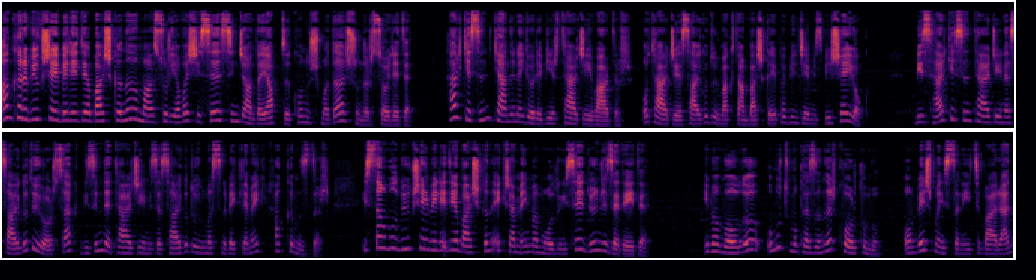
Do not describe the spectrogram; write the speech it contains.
Ankara Büyükşehir Belediye Başkanı Mansur Yavaş ise Sincan'da yaptığı konuşmada şunları söyledi. Herkesin kendine göre bir tercihi vardır. O tercihe saygı duymaktan başka yapabileceğimiz bir şey yok. Biz herkesin tercihine saygı duyuyorsak bizim de tercihimize saygı duyulmasını beklemek hakkımızdır. İstanbul Büyükşehir Belediye Başkanı Ekrem İmamoğlu ise dün Rize'deydi. İmamoğlu, umut mu kazanır, korku mu? 15 Mayıs'tan itibaren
